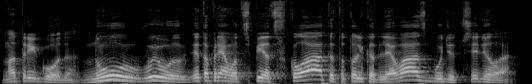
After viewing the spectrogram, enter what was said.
На три года. Ну, вы, это прям вот спецвклад, это только для вас будет, все дела.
